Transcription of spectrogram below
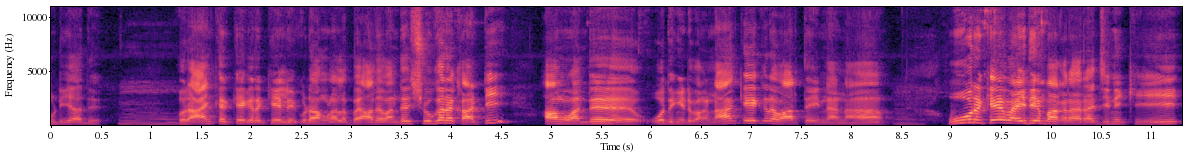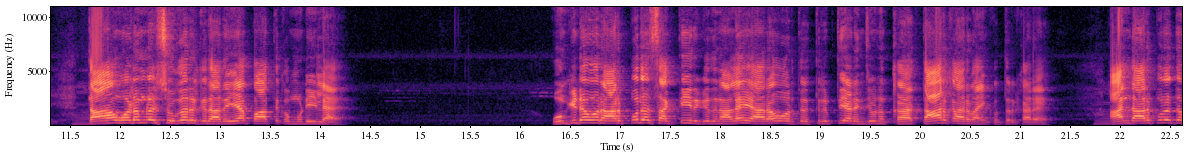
முடியாது. ஒரு ஆங்கர் கேட்குற கேள்வி கூட அவங்களால அதை வந்து சுகரை காட்டி அவங்க வந்து ஒதுங்கிடுவாங்க. நான் கேட்குற வார்த்தை என்னன்னா ஊருக்கே வைத்தியம் பார்க்குற ரஜினிக்கு. தான் உடம்புல சுகர் இருக்குது அதை ஏன் பார்த்துக்க முடியல? உன்கிட்ட ஒரு அற்புத சக்தி இருக்குதுனால யாரோ ஒருத்தர் திருப்தி அடைஞ்சு உனக்கு தார் கார் வாங்கி கொடுத்துருக்காரு. அந்த அற்புதத்தை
